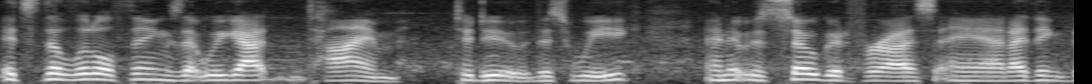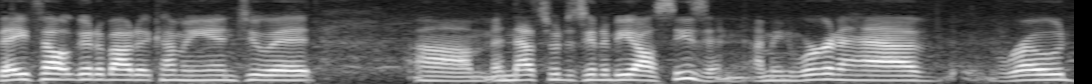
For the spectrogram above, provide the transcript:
It's the little things that we got time to do this week, and it was so good for us. And I think they felt good about it coming into it. Um, and that's what it's going to be all season. I mean, we're going to have road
